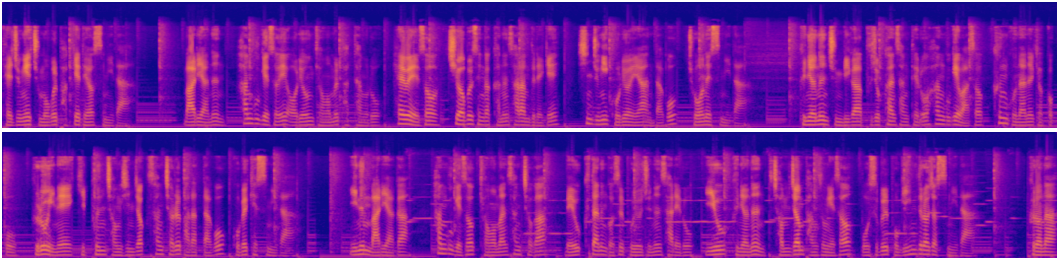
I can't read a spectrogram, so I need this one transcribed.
대중의 주목을 받게 되었습니다. 마리아는 한국에서의 어려운 경험을 바탕으로 해외에서 취업을 생각하는 사람들에게 신중히 고려해야 한다고 조언했습니다. 그녀는 준비가 부족한 상태로 한국에 와서 큰 고난을 겪었고 그로 인해 깊은 정신적 상처를 받았다고 고백했습니다. 이는 마리아가 한국에서 경험한 상처가 매우 크다는 것을 보여주는 사례로 이후 그녀는 점점 방송에서 모습을 보기 힘들어졌습니다. 그러나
